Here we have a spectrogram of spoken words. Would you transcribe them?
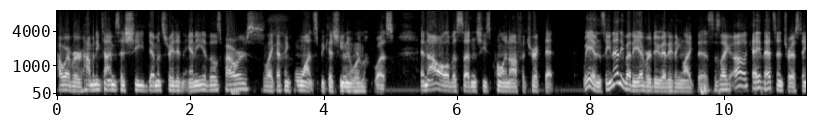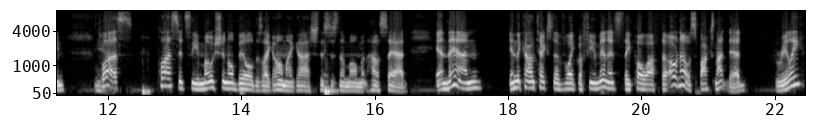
However, how many times has she demonstrated any of those powers? Like I think once because she knew where Mm-hmm. Luke was, and now all of a sudden she's pulling off a trick that we haven't seen anybody ever do anything like this. It's like, oh, okay, that's interesting. Yeah. Plus, plus it's the emotional build is like, oh my gosh, this is the moment. How sad. And then in the context of like a few minutes, they pull off the oh no, Spock's not dead. Really?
